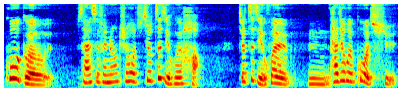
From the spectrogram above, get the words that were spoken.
过个三四分钟之后就自己会好，就自己会嗯，它就会过去，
